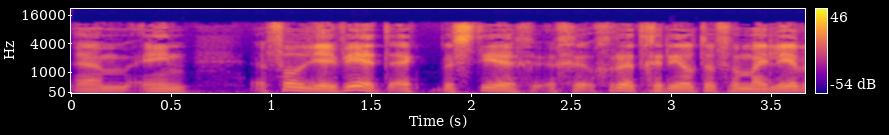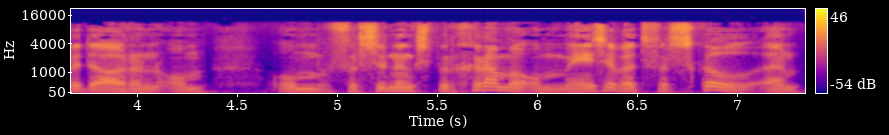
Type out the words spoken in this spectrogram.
Ehm um, en vul jy weet ek bestee 'n groot gedeelte van my lewe daarin om om versoeningsprogramme om mense wat verskil um,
